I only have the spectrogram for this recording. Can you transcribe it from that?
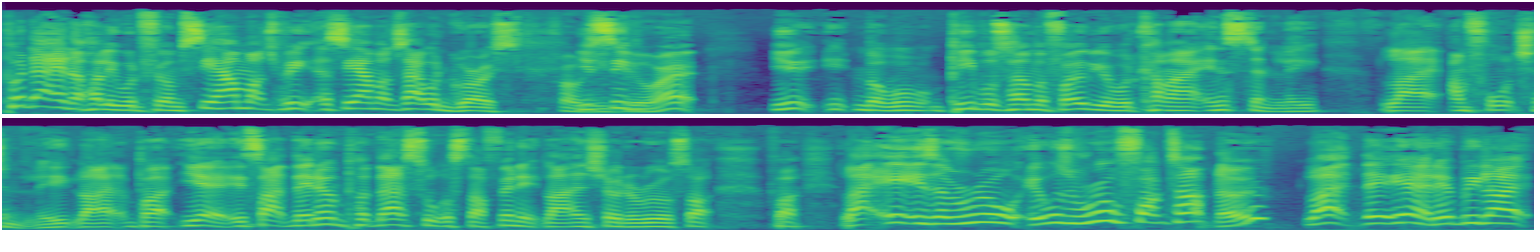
Put that in a Hollywood film. See how much, see how much that would gross. Probably you see, do alright. You, you- well, people's homophobia would come out instantly, like unfortunately, like. But yeah, it's like they don't put that sort of stuff in it, like, and show the real stuff. But like, it is a real. It was real fucked up though. Like, they, yeah, they'd be like,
